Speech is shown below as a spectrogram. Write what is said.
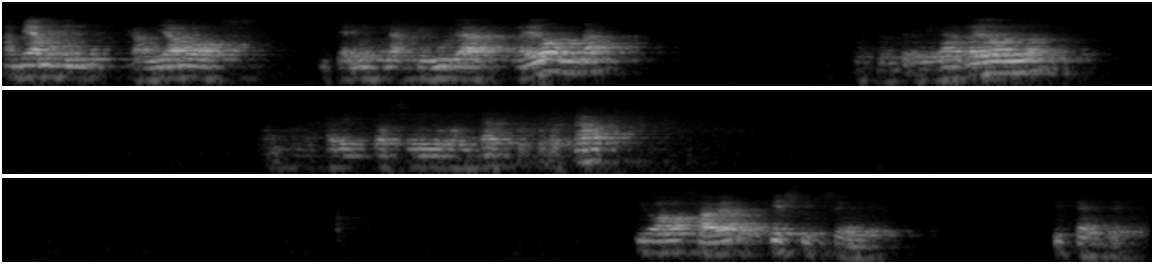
Cambiamos, cambiamos y tenemos una figura redonda, nuestro terminal redondo. Vamos a dejar esto haciendo contacto por acá. Y vamos a ver qué sucede. Fíjense,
